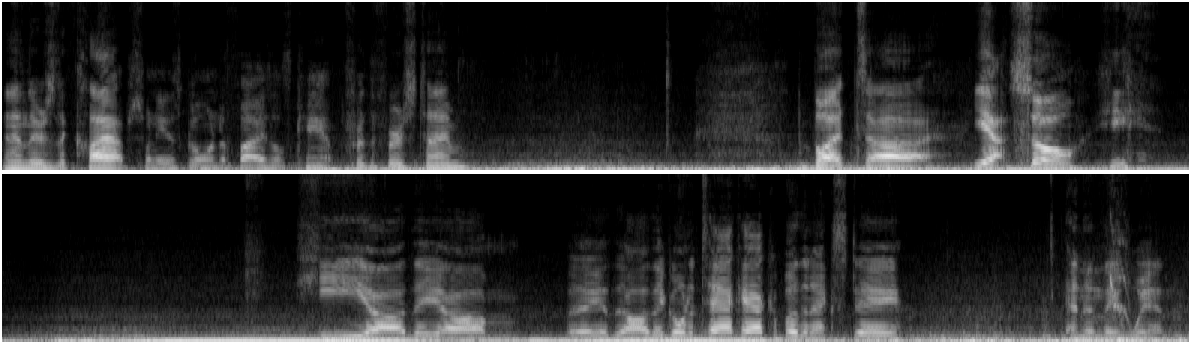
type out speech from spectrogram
and then there's the claps when he was going to Faisal's camp for the first time. But uh, yeah, so he he uh, they um they uh, they go and attack Aqaba the next day, and then they win.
